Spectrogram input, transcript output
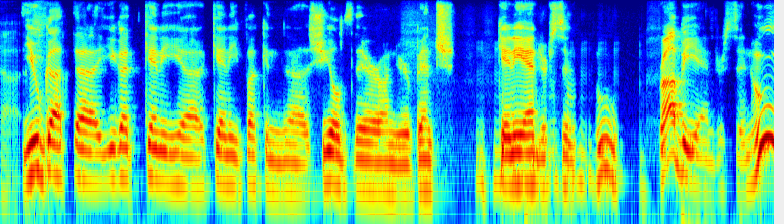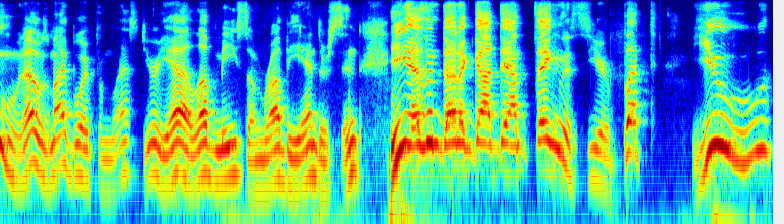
Uh, You got uh, you got Kenny uh, Kenny fucking uh, Shields there on your bench. Kenny Anderson. Ooh. Robbie Anderson. Ooh, that was my boy from last year. Yeah, I love me some Robbie Anderson. He hasn't done a goddamn thing this year, but you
